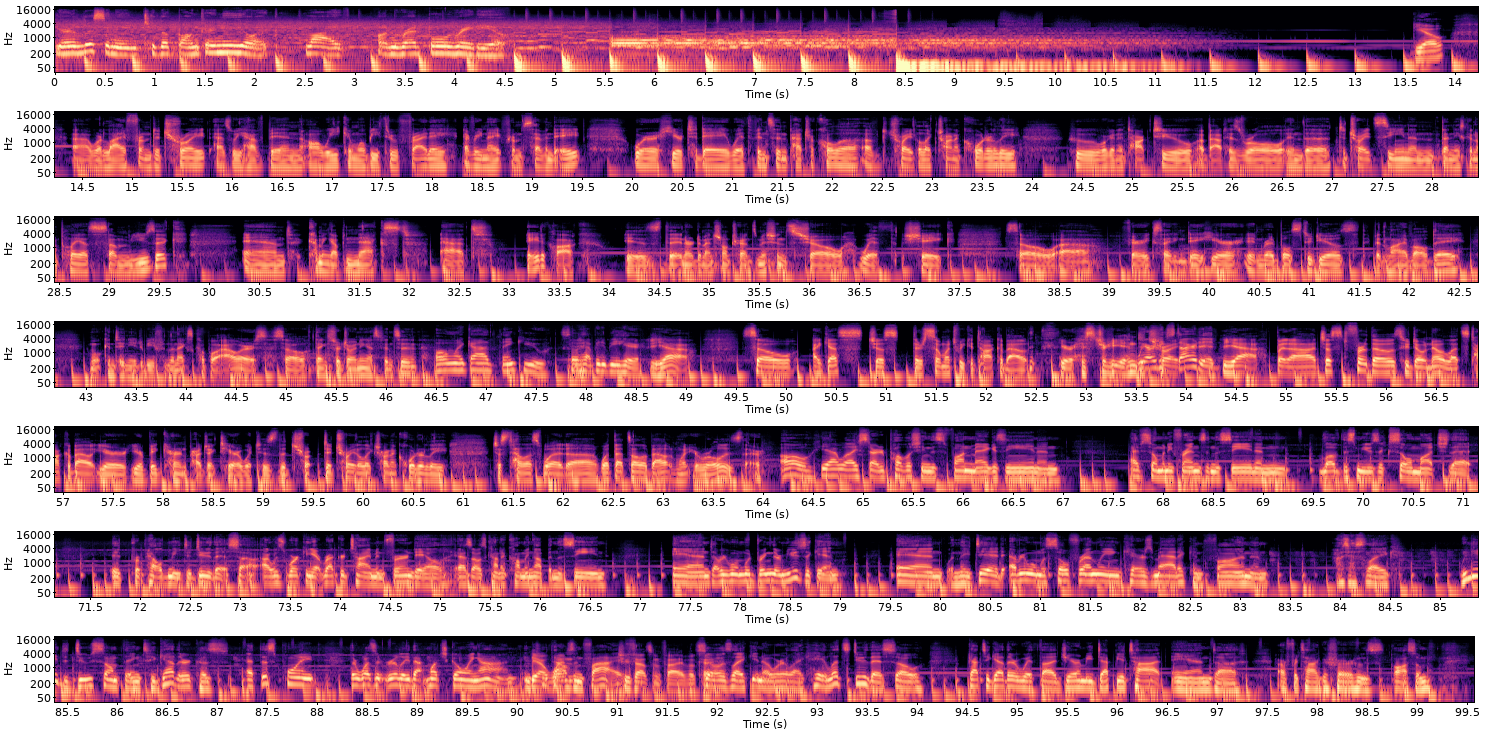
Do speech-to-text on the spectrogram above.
You're listening to The Bunker New York, live on Red Bull Radio. Radio. Uh, we're live from Detroit as we have been all week and we'll be through Friday every night from 7 to 8. We're here today with Vincent Patricola of Detroit Electronic Quarterly, who we're going to talk to about his role in the Detroit scene and then he's going to play us some music. And coming up next at 8 o'clock is the Interdimensional Transmissions show with Shake. So, uh, very exciting day here in Red Bull Studios. They've been live all day and will continue to be for the next couple hours. So thanks for joining us, Vincent. Oh my God, thank you. So happy to be here. Yeah. So I guess just there's so much we could talk about your history in we Detroit. already started. Yeah, but uh, just for those who don't know, let's talk about your your big current project here, which is the Tr- Detroit Electronic Quarterly. Just tell us what uh, what that's all about and what your role is there. Oh yeah, well I started publishing this fun magazine and I have so many friends in the scene and love this music so much that it propelled me to do this. I was working at Record Time in Ferndale as I was kind of coming up in the scene, and everyone would bring their music in. And when they did, everyone was so friendly and charismatic and fun. And I was just like, we need to do something together because at this point, there wasn't really that much going on in Yeah, when- 2005. 2005. Okay. So it was like, you know, we're like, hey, let's do this. So got together with uh, Jeremy Deputat and uh, our photographer, who's awesome,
